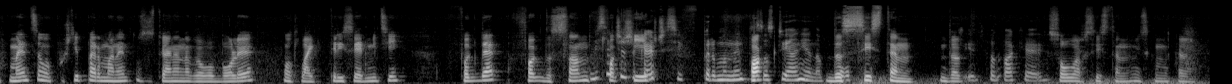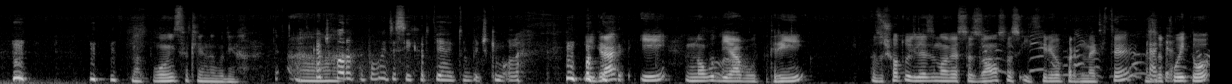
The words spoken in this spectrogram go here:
В момента съм в почти перманентно състояние на главоболие от like 3 седмици. Fuck that, fuck the sun, Мисля, fuck че ще кажеш, че си в перманентно Fuck състояние на the поп. system, the И това пак е... solar system, искам да кажа. на половин светлина година. Така че хора, купувайте си хартияни турбички, моля. Играх и много Diablo 3, защото излезе новия сезон с Ethereal предметите, Как за е? които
